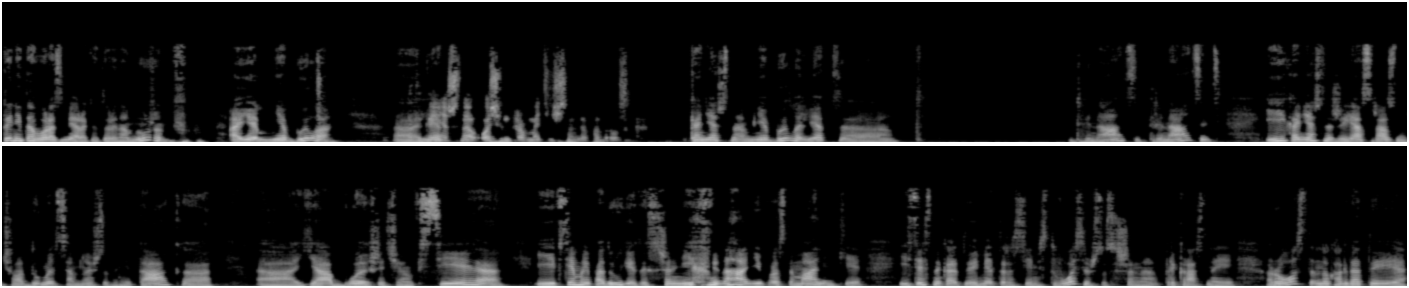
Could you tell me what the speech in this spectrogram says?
Ты не того размера, который нам нужен. А я, мне было... Это, лет... конечно, очень травматично для подростка. Конечно, мне было лет 12-13, э, и, конечно же, я сразу начала думать, со мной что-то не так, э, э, я больше, чем все, и все мои подруги, это совершенно не их вина, они просто маленькие. Естественно, когда ты метр семьдесят восемь, что совершенно прекрасный рост, но когда ты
